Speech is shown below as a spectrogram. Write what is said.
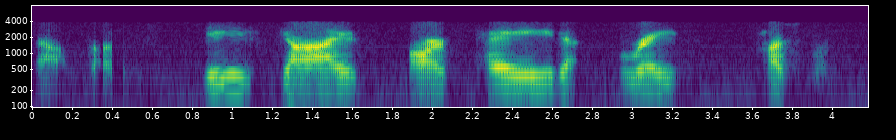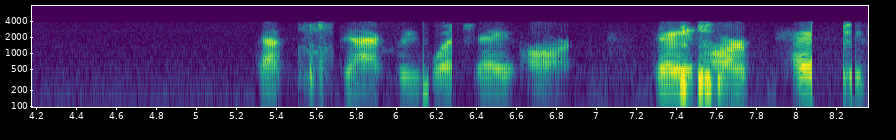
about, folks. These guys are paid race hustlers. That's exactly what they are. They are paid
